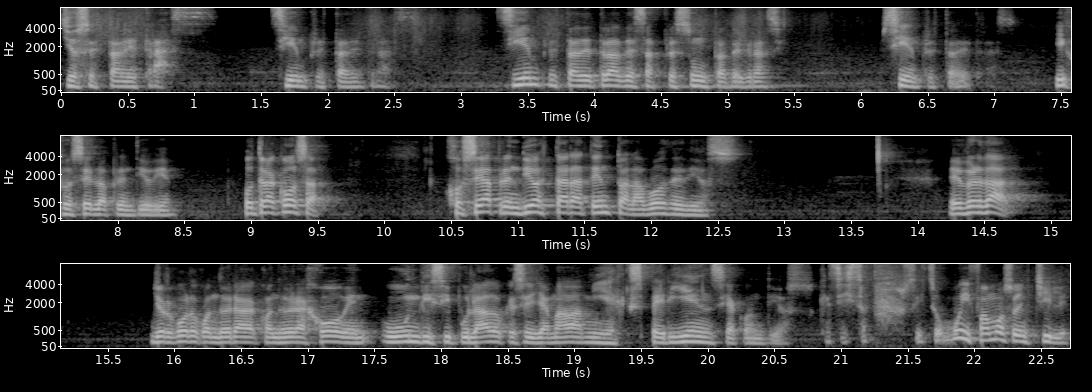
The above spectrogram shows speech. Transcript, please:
Dios está detrás, siempre está detrás, siempre está detrás de esas presuntas desgracias, siempre está detrás. Y José lo aprendió bien. Otra cosa, José aprendió a estar atento a la voz de Dios. Es verdad, yo recuerdo cuando era, cuando era joven, hubo un discipulado que se llamaba Mi experiencia con Dios, que se hizo, se hizo muy famoso en Chile.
